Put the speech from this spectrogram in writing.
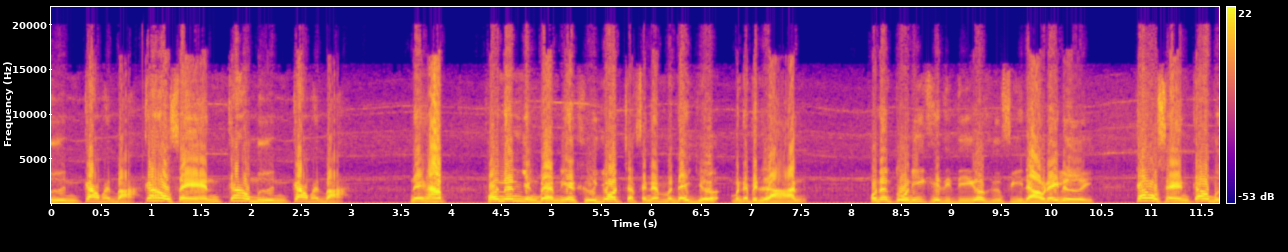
0 0 0 บาท 9 9 9 9 0 0 0 บาทนะครับ เพราะนั้นอย่างแบบนี้คือยอดจัดไฟแนนซ์มันได้เยอะมันได้เป็นล้าน เพราะนั้นตัวนี้เครดิตดีก็คือฟรีดาวได้เลย9 9 9 0 0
